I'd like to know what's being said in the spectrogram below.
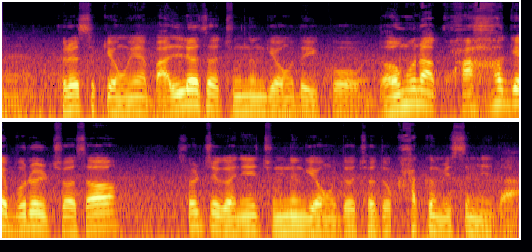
예, 그랬을 경우에 말려서 죽는 경우도 있고 너무나 과하게 물을 줘서 솔직하니 죽는 경우도 저도 가끔 있습니다.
